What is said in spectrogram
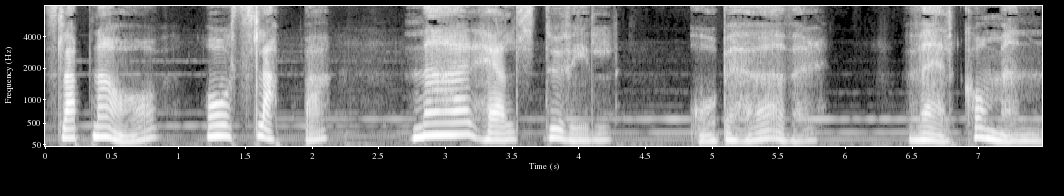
slappna av och slappa när helst du vill och behöver. Välkommen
